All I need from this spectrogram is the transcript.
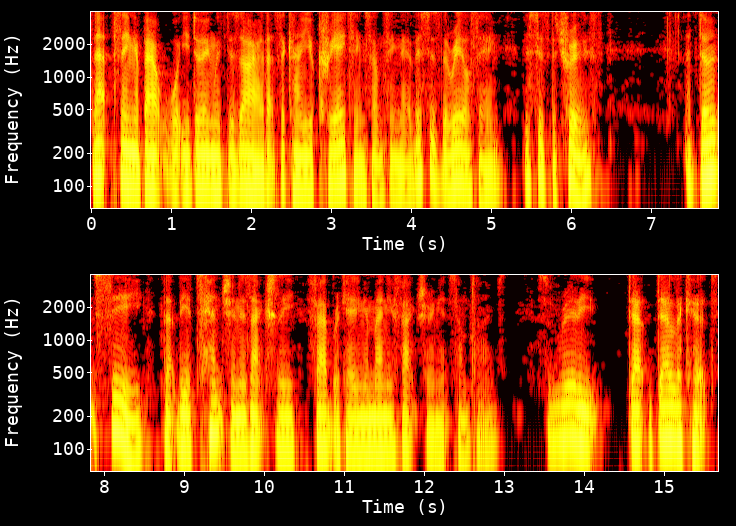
That thing about what you're doing with desire, that's the kind of, you're creating something there. This is the real thing. This is the truth. I don't see that the attention is actually fabricating and manufacturing it sometimes. It's a really de- delicate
